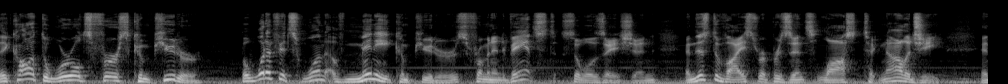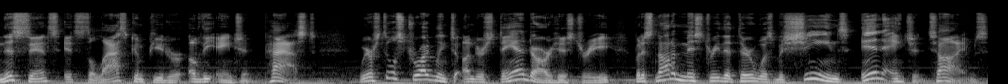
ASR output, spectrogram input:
They call it the world's first computer, but what if it's one of many computers from an advanced civilization and this device represents lost technology? In this sense, it's the last computer of the ancient past. We are still struggling to understand our history, but it's not a mystery that there was machines in ancient times.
